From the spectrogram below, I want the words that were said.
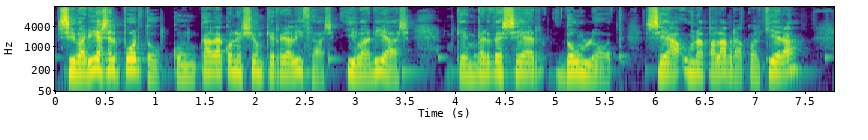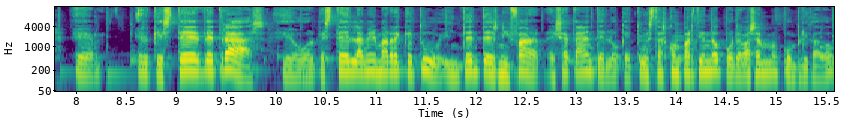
Si varías el puerto con cada conexión que realizas y varías que en vez de ser download sea una palabra cualquiera, eh, el que esté detrás eh, o el que esté en la misma red que tú intente snifar exactamente lo que tú estás compartiendo, pues le va a ser muy complicado.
